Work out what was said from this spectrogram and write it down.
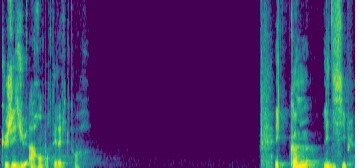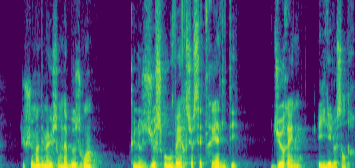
que Jésus a remporté la victoire. Et comme les disciples du chemin d'Emmaüs, on a besoin que nos yeux soient ouverts sur cette réalité. Dieu règne et il est le centre.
